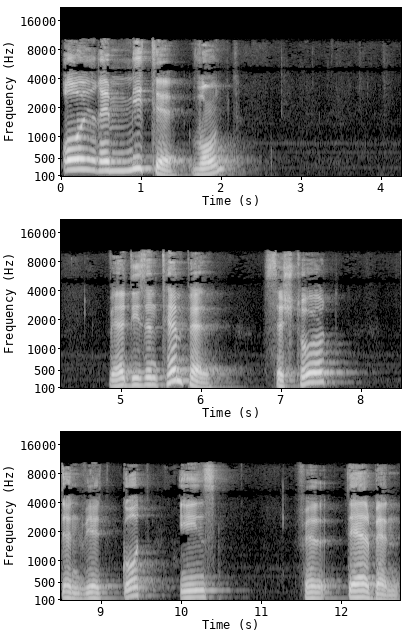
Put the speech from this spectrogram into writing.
eure Mitte wohnt, wer diesen Tempel zerstört, dann wird Gott ins Verderben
